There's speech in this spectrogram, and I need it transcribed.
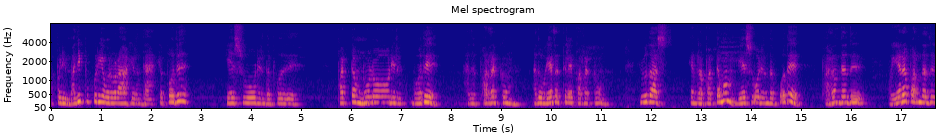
அப்படி மதிப்புக்குரிய ஒருவராக இருந்தார். எப்போது? இயேசுவோடு இருந்தபோது. பட்டம் நூலோடு இருக்கும்போது அது பறக்கும். அது உயரத்திலே பறக்கும். யூதாஸ் என்ற பட்டமும் இயேசுவோடு இருந்தபோது பறந்தது. உயர பறந்தது.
